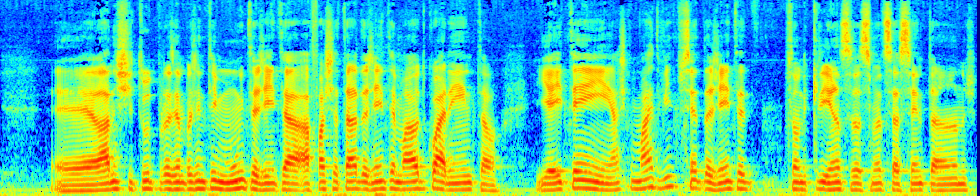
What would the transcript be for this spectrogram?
É, lá no Instituto, por exemplo, a gente tem muita gente. A, a, faixa etária da gente é maior de 40. E aí tem, acho que mais de 20% da gente é, são de crianças acima de 60 anos.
